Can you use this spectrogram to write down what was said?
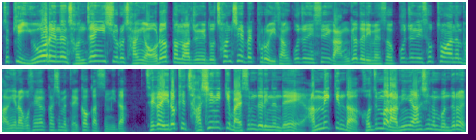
특히 6월에는 전쟁 이슈로 장이 어려웠던 와중에도 1700% 이상 꾸준히 수익 안겨드리면서 꾸준히 소통하는 방이라고 생각하시면 될 것 같습니다. 제가 이렇게 자신있게 말씀드리는데 안 믿긴다, 거짓말 아니냐 하시는 분들은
